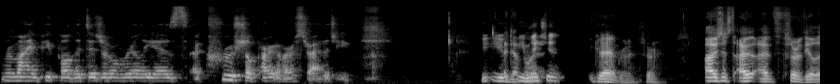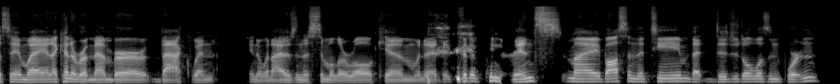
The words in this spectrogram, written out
remind people that digital really is a crucial part of our strategy. You, you, you mentioned, go ahead, Ryan. Sorry. I was just, I, I sort of feel the same way. And I kind of remember back when, you know, when I was in a similar role, Kim, when I could have convinced my boss and the team that digital was important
